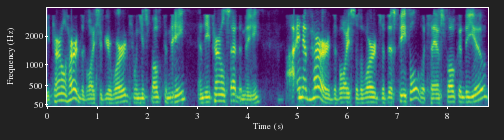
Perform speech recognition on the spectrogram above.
The Eternal heard the voice of your words when you spoke to me, and the Eternal said to me, I have heard the voice of the words of this people, which they have spoken to you.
